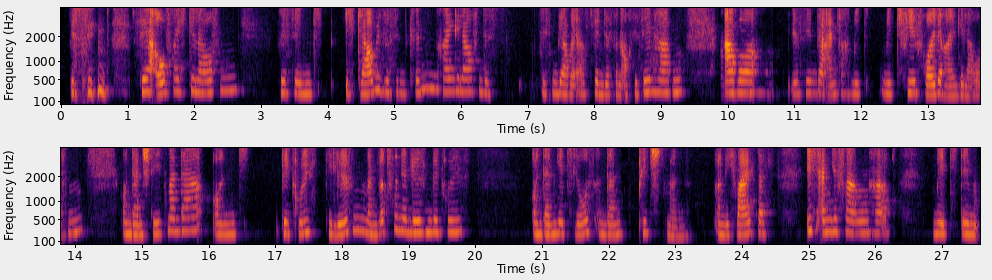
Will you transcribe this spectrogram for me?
wir sind sehr aufrecht gelaufen, wir sind, ich glaube, wir sind grinsend reingelaufen, das wissen wir aber erst, wenn wir es dann auch gesehen haben, aber wir sind da einfach mit, mit viel Freude reingelaufen. Und dann steht man da und begrüßt die Löwen, man wird von den Löwen begrüßt und dann geht's los und dann pitcht man. Und ich weiß, dass ich angefangen habe mit, dem,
